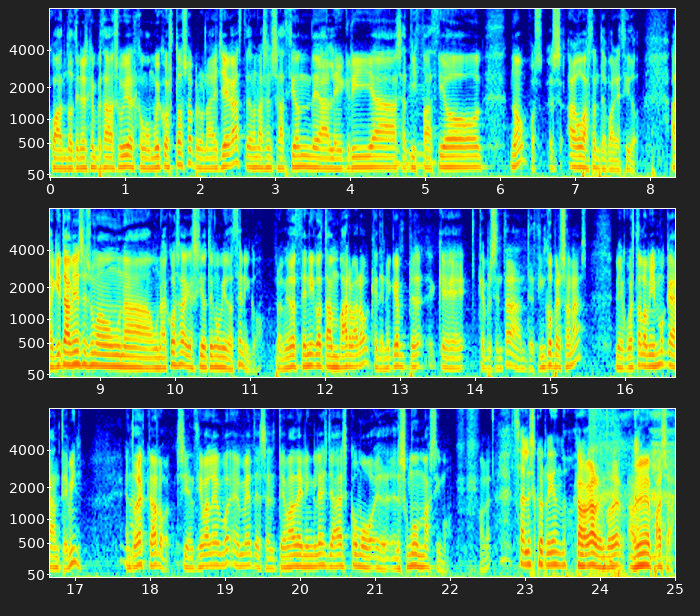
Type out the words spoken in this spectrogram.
Cuando tienes que empezar a subir es como muy costoso, pero una vez llegas te da una sensación de alegría, satisfacción, ¿no? Pues es algo bastante parecido. Aquí también se suma una, una cosa, que es que yo tengo miedo escénico. Pero miedo escénico tan bárbaro que tener que, que presentar ante cinco personas me cuesta lo mismo que ante mil. Entonces, claro, si encima le metes el tema del inglés ya es como el, el sumum máximo, ¿vale? Sales corriendo. Claro, claro, entonces a mí me pasa.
